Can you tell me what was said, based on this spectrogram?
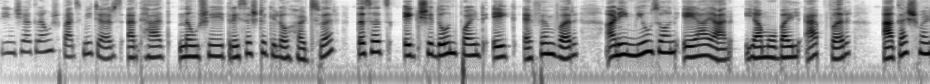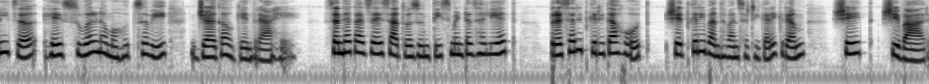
तीनशे अकरांश पाच मीटर्स अर्थात नऊशे त्रेसष्ट किलो हर्ट्सवर तसंच एकशे दोन पॉईंट एक एफ एमवर आणि news on A I R या मोबाईल ॲपवर आकाशवाणीचं हे सुवर्ण महोत्सवी जळगाव केंद्र आहे. संध्याकाळचे सात वाजून तीस मिनिटं झाली आहेत. प्रसारित करीत आहोत शेतकरी बांधवांसाठी कार्यक्रम शेत शिवार.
